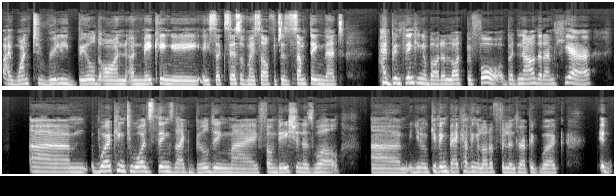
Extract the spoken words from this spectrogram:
I want to really build on and making a, a success of myself, which is something that I'd been thinking about a lot before. But now that I'm here, um, working towards things like building my foundation as well, um, you know, giving back, having a lot of philanthropic work, it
